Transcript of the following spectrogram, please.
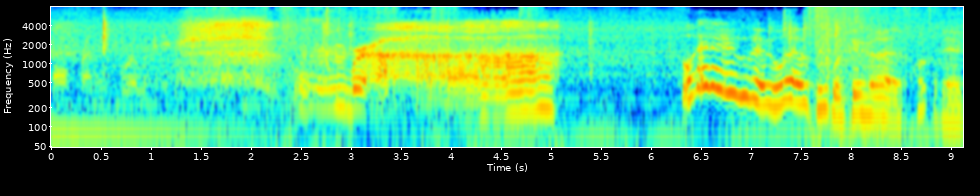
All friendlies were Bruh. Whoa, whoa, whoa, whoa, whoa, man.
